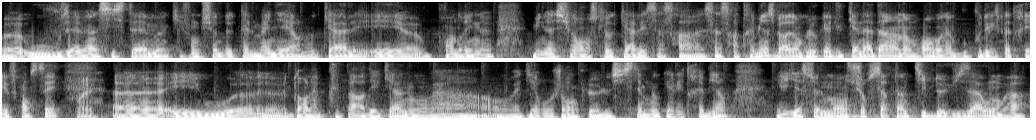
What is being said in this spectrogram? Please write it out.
euh, ou vous avez un système qui fonctionne de telle manière locale et, euh, vous prendrez une une assurance locale et ça sera ça sera très bien. C'est par exemple le cas du Canada, un endroit où on a beaucoup d'expatriés français Ouais. euh, et où euh, dans la plupart des cas, nous on va on va dire aux gens que le, le système local est très bien. Et il y a seulement sur certains types de visas où on va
